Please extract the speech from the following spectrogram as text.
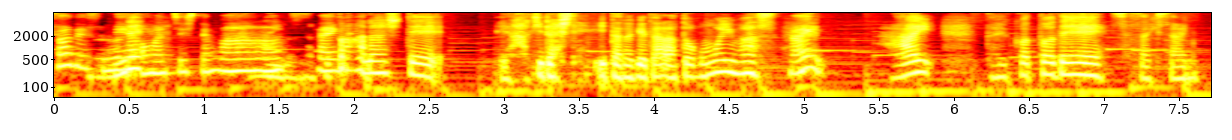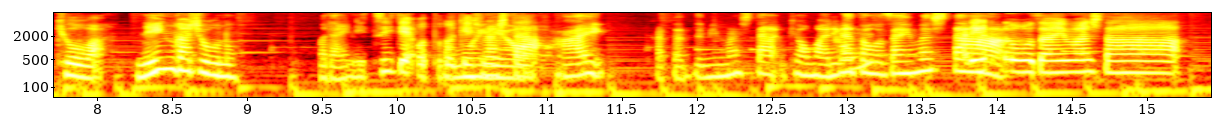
そうですね。ねお待ちしては、ます。はいい。と話して、え吐き出していただけたらと思います。はい。はい。ということで、佐々木さん、今日は年賀状の話題についてお届けしました。はい。語ってみました。今日もありがとうございました。ありがとうございました。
